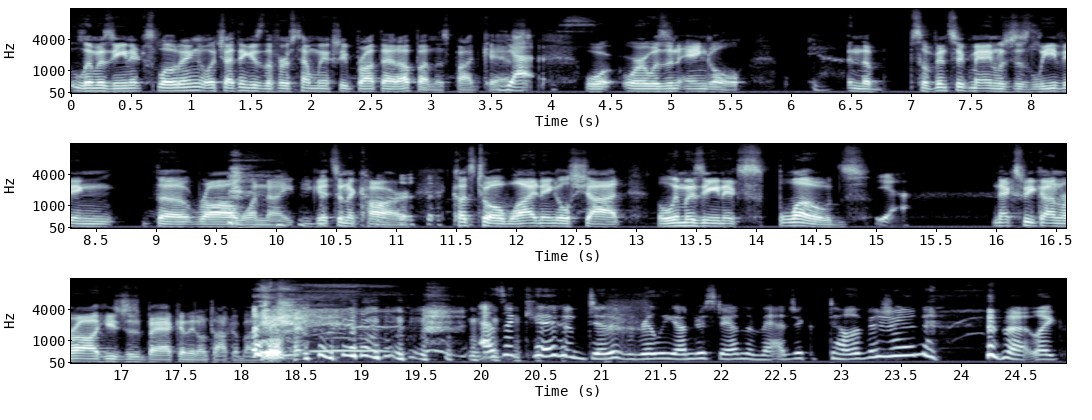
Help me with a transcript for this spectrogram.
limousine exploding, which I think is the first time we actually brought that up on this podcast. yes Or or it was an angle Yeah. in the so Vince McMahon was just leaving the Raw one night. He gets in a car, cuts to a wide angle shot, the limousine explodes. yeah Next week on Raw, he's just back and they don't talk about it. as a kid who didn't really understand the magic of television that like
